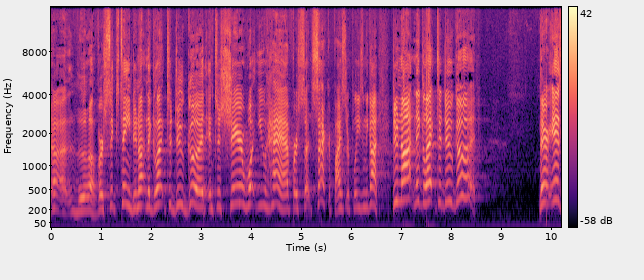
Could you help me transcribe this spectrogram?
uh, verse 16 do not neglect to do good and to share what you have for such sacrifices are pleasing to god. Do not neglect to do good. There is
